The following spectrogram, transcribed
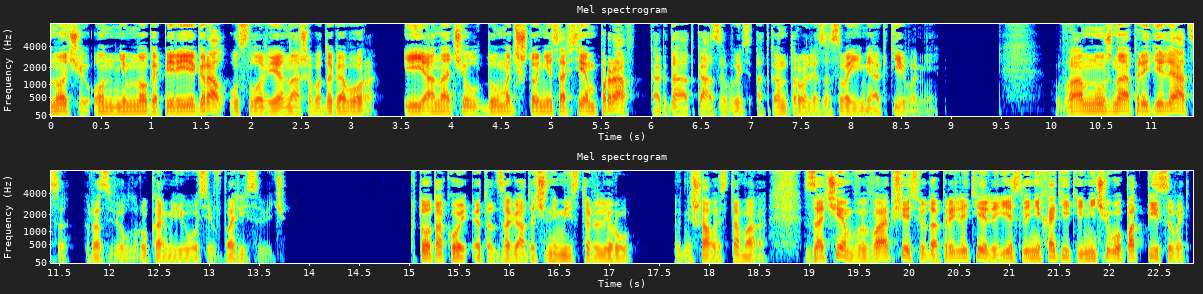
ночью он немного переиграл условия нашего договора и я начал думать, что не совсем прав, когда отказываюсь от контроля за своими активами. Вам нужно определяться, развел руками Иосиф Борисович. Кто такой этот загадочный мистер Леру? вмешалась Тамара. Зачем вы вообще сюда прилетели, если не хотите ничего подписывать?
